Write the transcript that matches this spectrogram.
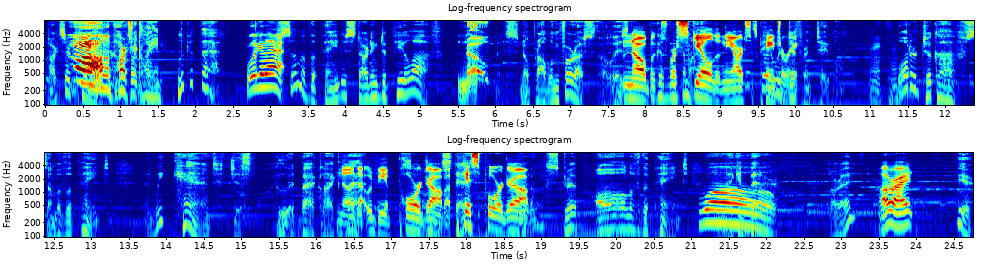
The parts are clean. Oh, the parts are clean. Look at that. Look at that. Some of the paint is starting to peel off. No. It's no problem for us, though, is it? No, because we're Come on. skilled in the arts Let's of go to a different table. The water took off some of the paint, and we can't just glue it back like No, that. No, that would be a poor So job, a piss poor job. We'll strip all of the paint Whoa. and make it better. All right? All right. Here,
